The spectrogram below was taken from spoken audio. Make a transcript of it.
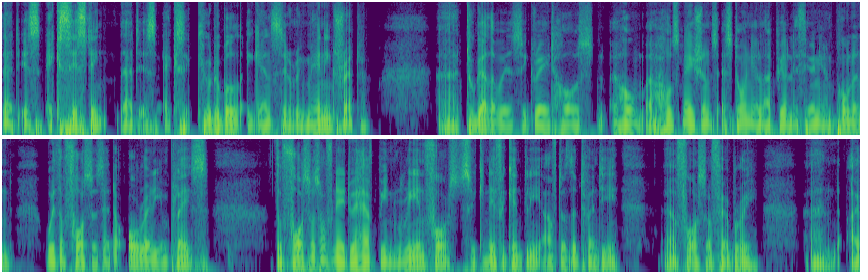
that is existing, that is executable against the remaining threat. Uh, together with the great host, uh, home, uh, host nations, Estonia, Latvia, Lithuania, and Poland, with the forces that are already in place. The forces of NATO have been reinforced significantly after the 24th of February. And I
